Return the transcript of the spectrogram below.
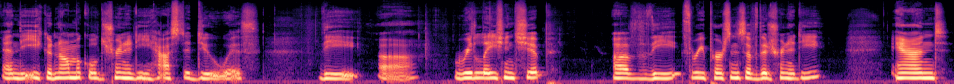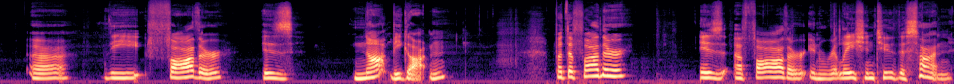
And the economical trinity has to do with the uh, relationship of the three persons of the Trinity, and uh, the Father is not begotten, but the Father is a father in relation to the Son.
